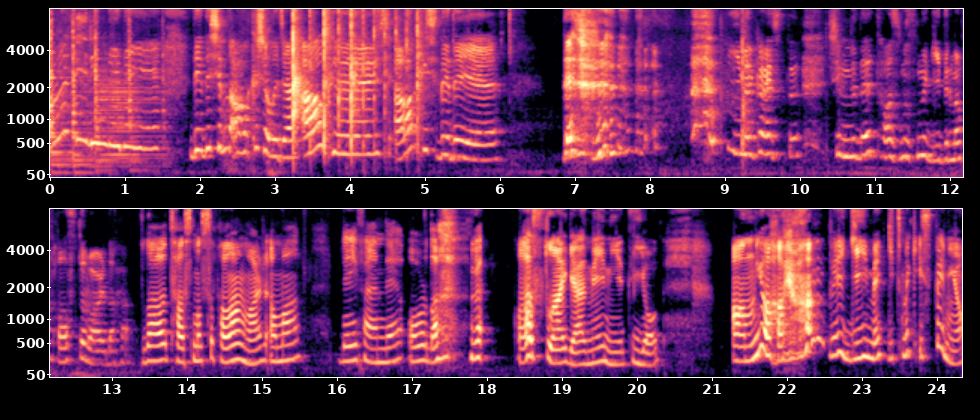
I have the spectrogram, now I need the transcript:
Aferin dedeye. Dede şimdi alkış alacak. Alkış. Alkış dedeye. Dede. Yine kaçtı. Şimdi de tasmasını giydirme faslı var daha. Daha tasması falan var ama beyefendi orada ve asla gelmeye niyeti yok. Anlıyor hayvan ve giymek, gitmek istemiyor.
